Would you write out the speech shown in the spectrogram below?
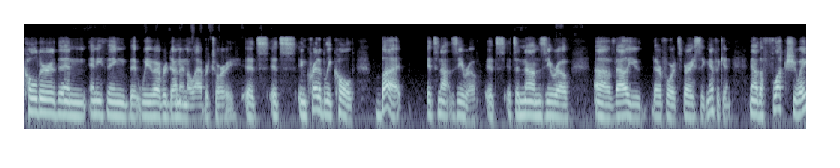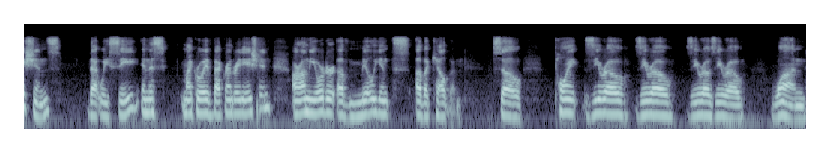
Colder than anything that we've ever done in a laboratory. It's it's incredibly cold, but it's not zero. It's it's a non-zero uh, value. Therefore, it's very significant. Now, the fluctuations that we see in this microwave background radiation are on the order of millionths of a Kelvin. So 0.00001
